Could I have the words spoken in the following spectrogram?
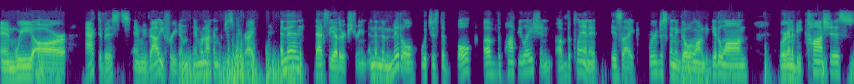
And we are activists and we value freedom and we're not going to participate, right? And then that's the other extreme. And then the middle, which is the bulk of the population of the planet, is like, we're just going to go along to get along. We're going to be cautious.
